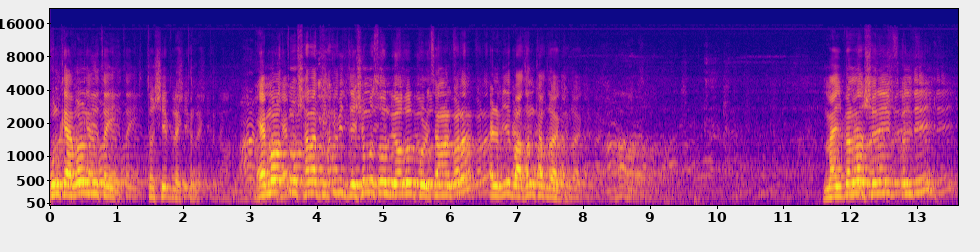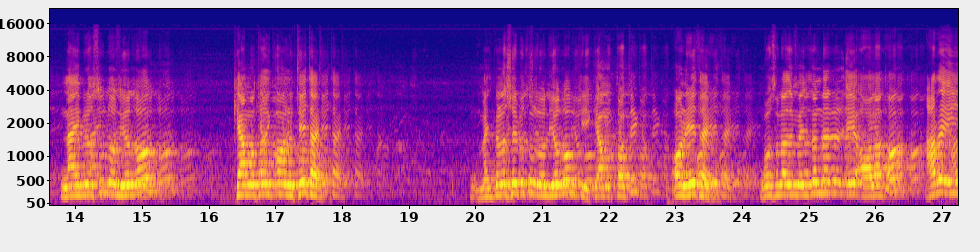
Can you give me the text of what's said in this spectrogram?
মুলকে এমন তো শিব লাগতেন এমন সারা পৃথিবীর যে সমস্ত লিওল পরিচালনা করা, এটা নিজে বাজন কাবলা একজন। মাইজবাল্লা শরীফ নাইব রসুল ও অলিউল্লাহ কেমত অনুতেই থাকে। মেজবান্ডার শরীফ তো অলিউল্লাহ কি? কেমত ততিক অনেই থাকে গোসল আজম এই অলাদ আরও এই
